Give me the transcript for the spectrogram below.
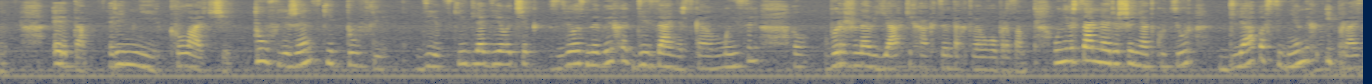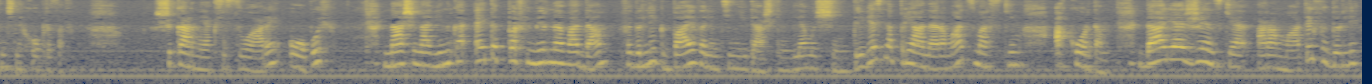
Это ремни, клатчи, туфли, женские туфли, детские для девочек, звездный выход, дизайнерская мысль, выраженная в ярких акцентах твоего образа. Универсальное решение от кутюр для повседневных и праздничных образов. Шикарные аксессуары, обувь. Наша новинка – это парфюмерная вода Faberlic by Валентин Юдашкин для мужчин. Древесно-пряный аромат с морским аккордом. Далее женские ароматы Faberlic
